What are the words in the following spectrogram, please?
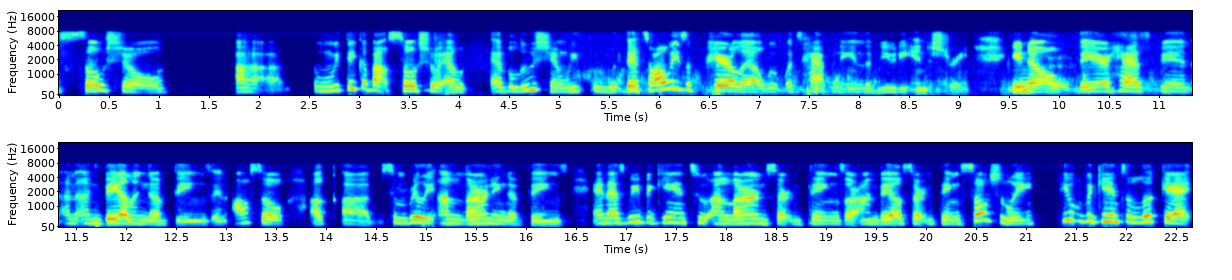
social uh when we think about social evolution we that's always a parallel with what's happening in the beauty industry. You know there has been an unveiling of things and also a, uh, some really unlearning of things. And as we begin to unlearn certain things or unveil certain things socially people begin to look at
